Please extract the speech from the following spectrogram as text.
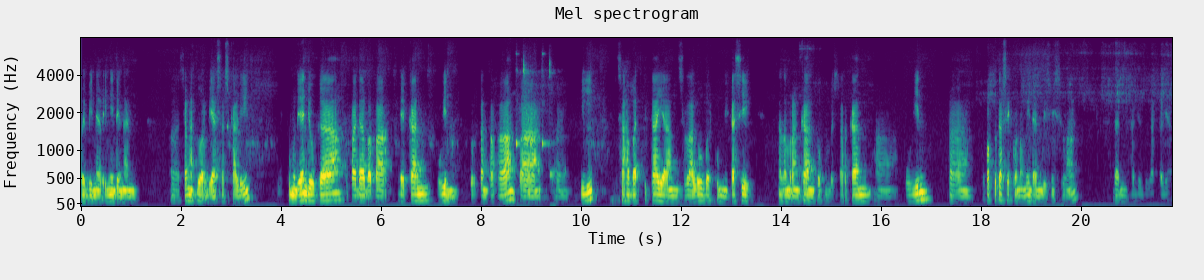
webinar ini dengan uh, sangat luar biasa sekali. Kemudian juga kepada Bapak Dekan UIN Sultan Taha, Pak uh, I, sahabat kita yang selalu berkomunikasi dalam rangka untuk membesarkan uh, UIN, uh, Fakultas Ekonomi dan Bisnis Islam. Dan hadir juga saya lihat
